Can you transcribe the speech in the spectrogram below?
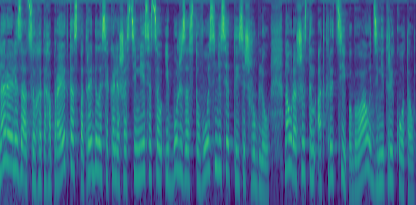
На рэалізацыю гэтага праекта спатрэбілася каля 6 месяцаў і больш за 180 тысяч рублёў. На ўрачыстым адкрыцці пабываў Дмітрый Котаў.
